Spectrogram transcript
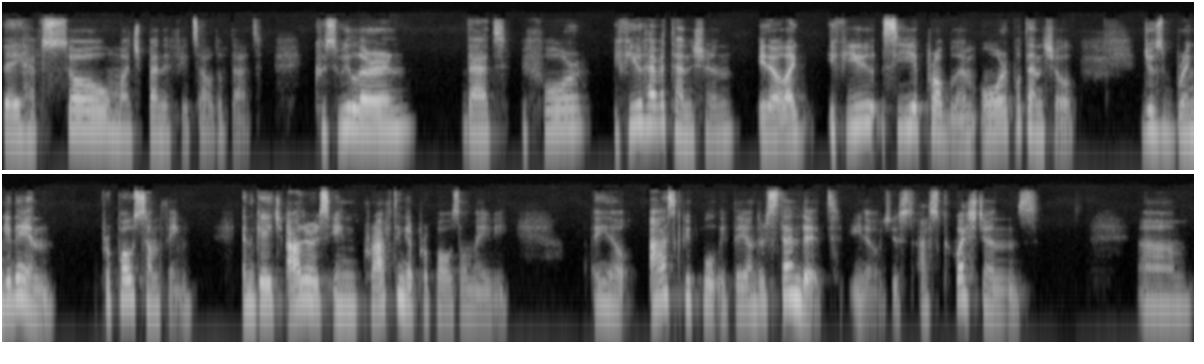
they have so much benefits out of that. Because we learn that before if you have attention you know like if you see a problem or potential just bring it in propose something engage others in crafting a proposal maybe you know ask people if they understand it you know just ask questions um,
